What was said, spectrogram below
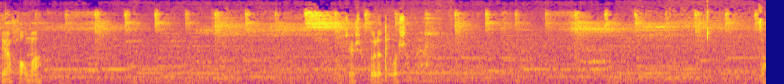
你还好吗？你这是喝了多少呀？走，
